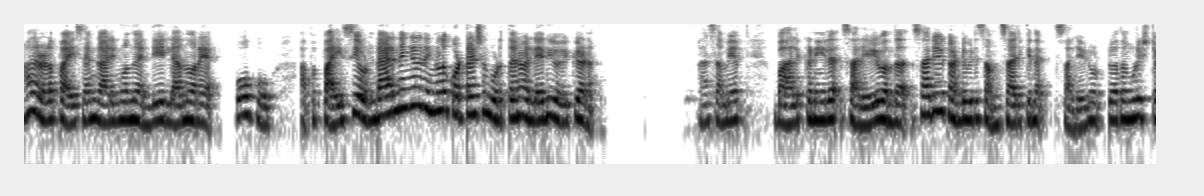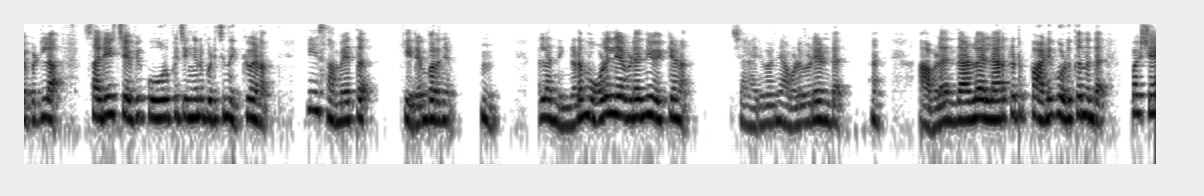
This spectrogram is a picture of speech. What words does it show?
അതിനുള്ള പൈസയും കാര്യങ്ങളൊന്നും എന്റെ ഇല്ലാന്ന് പറയാം. ഓഹോ അപ്പോൾ പൈസ ഉണ്ടായിരുന്നെങ്കിൽ നിങ്ങൾ കൊട്ടേഷൻ കൊടുത്താനോ അല്ലേന്ന് ചോദിക്കുകയാണ്. ആ സമയം ബാൽക്കണിയിൽ സരയു വന്ന് സരയു കണ്ടു ഇവർ സംസാരിക്കുന്നത് സരയുവിന് ഒട്ടും അതും കൂടി ഇഷ്ടപ്പെട്ടില്ല. സരയു ചെവി കൂർപ്പിച്ച് ഇങ്ങനെ പിടിച്ച് നിൽക്കുകയാണ് ഈ സമയത്ത് കിരൺ പറഞ്ഞു "ഹും, അല്ല നിങ്ങളുടെ മോളിൽ എവിടെയെന്ന് ചോദിക്കണം. ശാരി പറഞ്ഞു അവളിവിടെ ഉണ്ട്. അവളെന്താണല്ലോ എല്ലാവർക്കും പണി കൊടുക്കുന്നുണ്ട്. പക്ഷേ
